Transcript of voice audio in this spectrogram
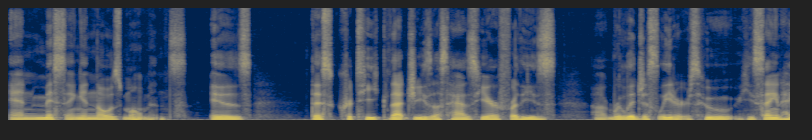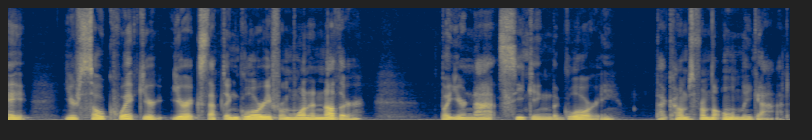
and missing in those moments is this critique that Jesus has here for these uh, religious leaders who he's saying, "Hey, you're so quick. You're you're accepting glory from one another, but you're not seeking the glory that comes from the only God.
